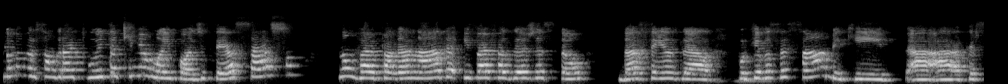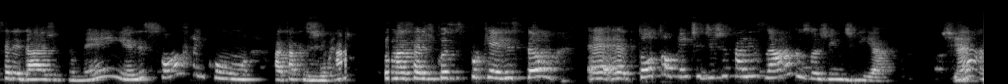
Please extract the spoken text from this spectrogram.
Tem uma versão gratuita que minha mãe pode ter acesso, não vai pagar nada e vai fazer a gestão das senhas dela. Porque você sabe que a, a terceira idade também, eles sofrem com ataques de raiva, uma série de coisas, porque eles estão é, é, totalmente digitalizados hoje em dia. Sim. Né?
